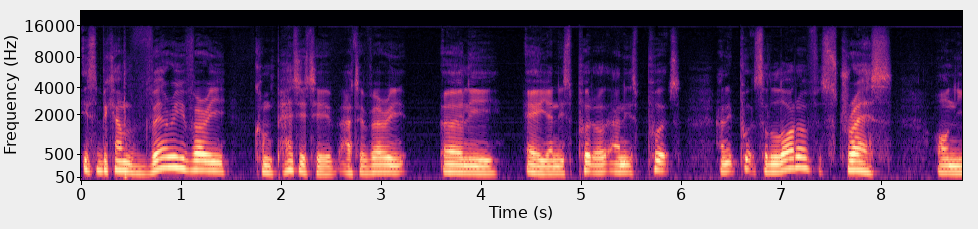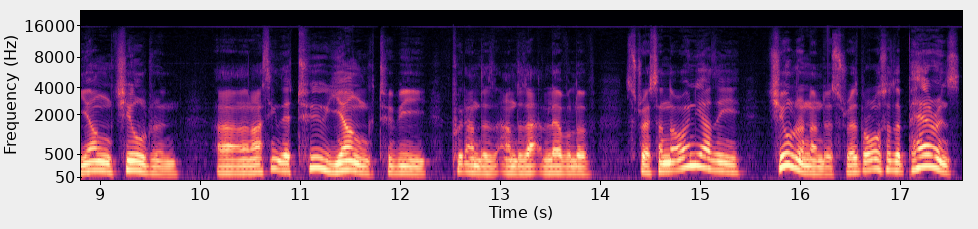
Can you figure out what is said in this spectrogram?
it's become very, very competitive at a very early age, and it's put and it's put and it puts a lot of stress on young children, uh, and I think they're too young to be put under under that level of stress. And not only are the children under stress, but also the parents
